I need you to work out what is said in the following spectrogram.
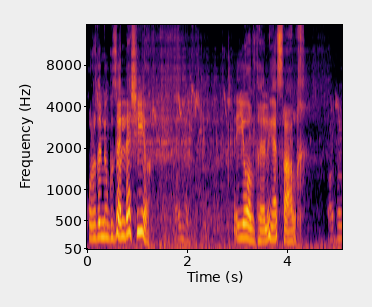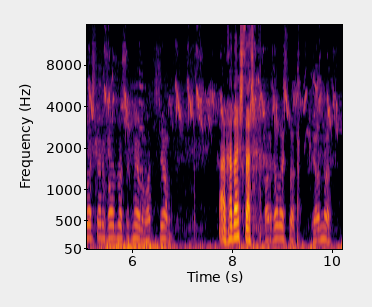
kurudumun güzelleşiyor. Aynen. İyi oldu eline sağlık. Arkadaşları fazla sıkmayalım Hatice Hanım. Arkadaşlar Arkadaşlar, canlar.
